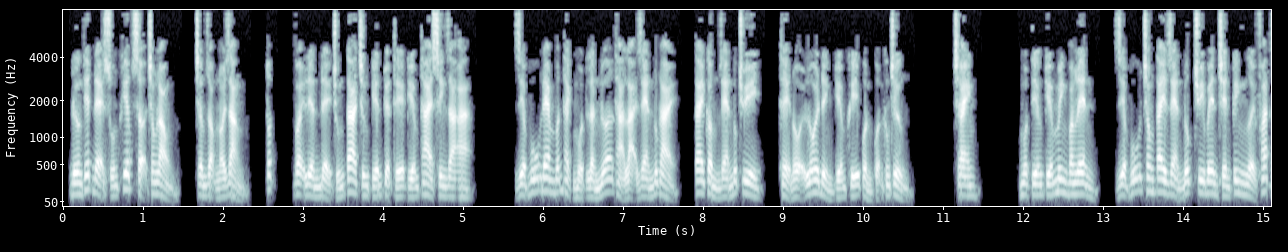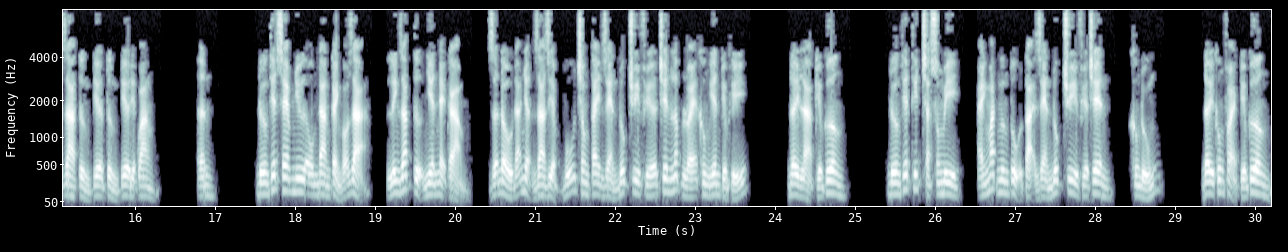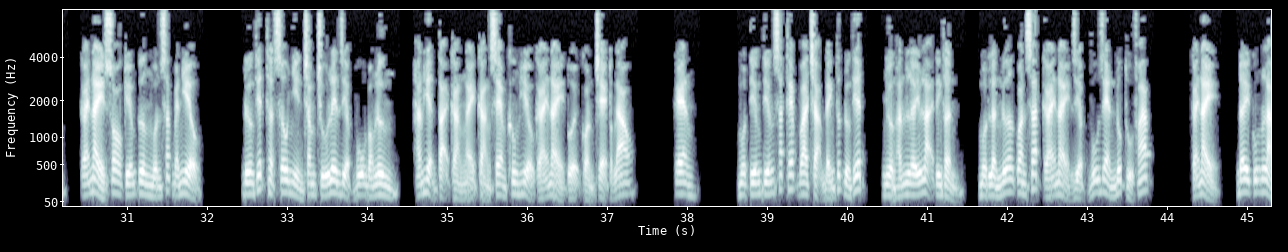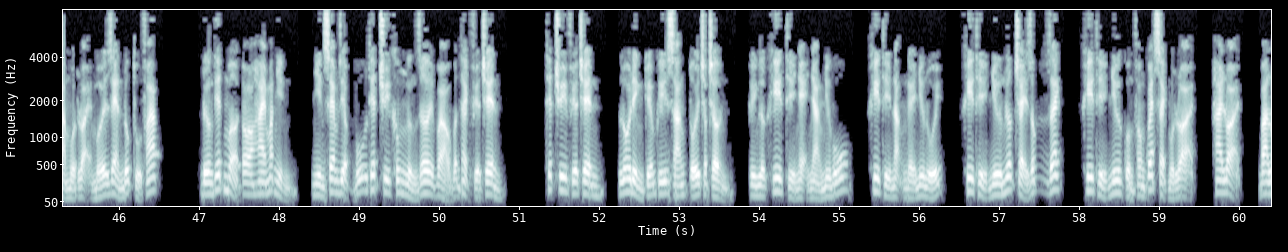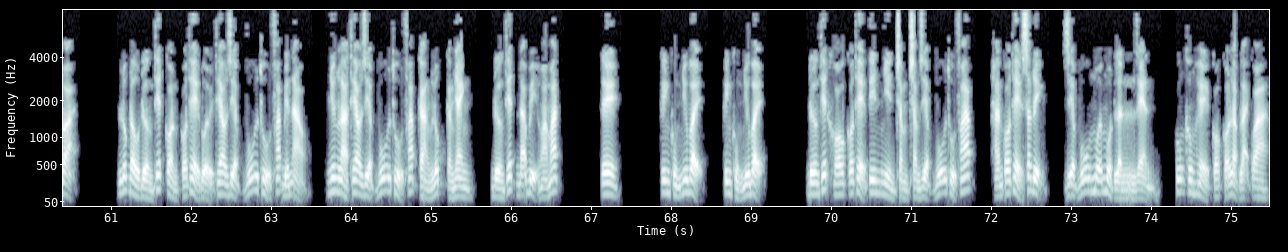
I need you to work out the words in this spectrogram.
đường thiết đệ xuống khiếp sợ trong lòng, trầm giọng nói rằng, tốt, vậy liền để chúng ta chứng kiến tuyệt thế kiếm thai sinh ra a. Diệp vũ đem vẫn thạch một lần nữa thả lại rèn đúc này tay cầm rèn đúc truy, thể nội lôi đỉnh kiếm khí quần quận không chừng. Tranh một tiếng kiếm minh vang lên, diệp vũ trong tay rèn đúc truy bên trên kinh người phát ra từng tia từng tia địa quang. Ân! Đường thiết xem như ông đan cảnh võ giả, linh giác tự nhiên nhạy cảm, dẫn đầu đã nhận ra diệp vũ trong tay rèn đúc truy phía trên lấp lóe không yên kiếm khí. Đây là kiếm cương. Đường thiết thích chặt song mi, ánh mắt ngưng tụ tại rèn đúc truy phía trên, không đúng đây không phải kiếm cương, cái này so kiếm cương muốn sắc bén nhiều. Đường thiết thật sâu nhìn chăm chú lên diệp vũ bóng lưng, hắn hiện tại càng ngày càng xem không hiểu cái này tuổi còn trẻ tộc lão. Keng một tiếng tiếng sắt thép va chạm đánh thức đường thiết, nhường hắn lấy lại tinh thần, một lần nữa quan sát cái này diệp vũ rèn đúc thủ pháp. Cái này, đây cũng là một loại mới rèn đúc thủ pháp. Đường thiết mở to hai mắt nhìn nhìn xem diệp vũ thiết truy không ngừng rơi vào vẫn thạch phía trên. Thiết truy phía trên, lôi đỉnh kiếm khí sáng tối chập trờn kinh lực khi thì nhẹ nhàng như vũ, khi thì nặng nề như núi, khi thì như nước chảy dốc rách khi thì như cuồng phong quét sạch một loại, hai loại, ba loại. Lúc đầu đường thiết còn có thể đuổi theo diệp vũ thủ pháp biến ảo, nhưng là theo diệp vũ thủ pháp càng lúc càng nhanh, đường thiết đã bị hóa mắt. T. Kinh khủng như vậy, kinh khủng như vậy. Đường thiết khó có thể tin nhìn chằm chằm diệp vũ thủ pháp, hắn có thể xác định, diệp vũ mỗi một lần rèn cũng không hề có có lặp lại qua.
